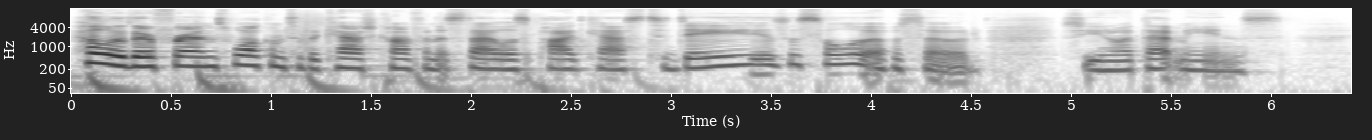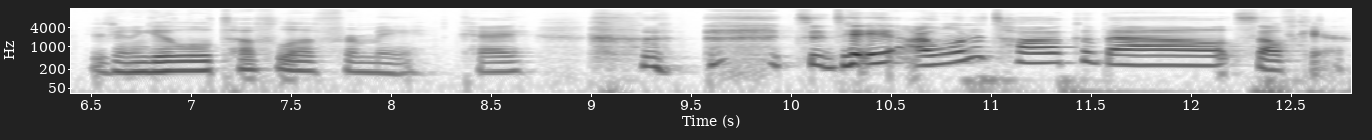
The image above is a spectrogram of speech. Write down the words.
Hello there, friends. Welcome to the Cash Confident Stylist podcast. Today is a solo episode, so you know what that means. You're going to get a little tough love from me, okay? Today, I want to talk about self care.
